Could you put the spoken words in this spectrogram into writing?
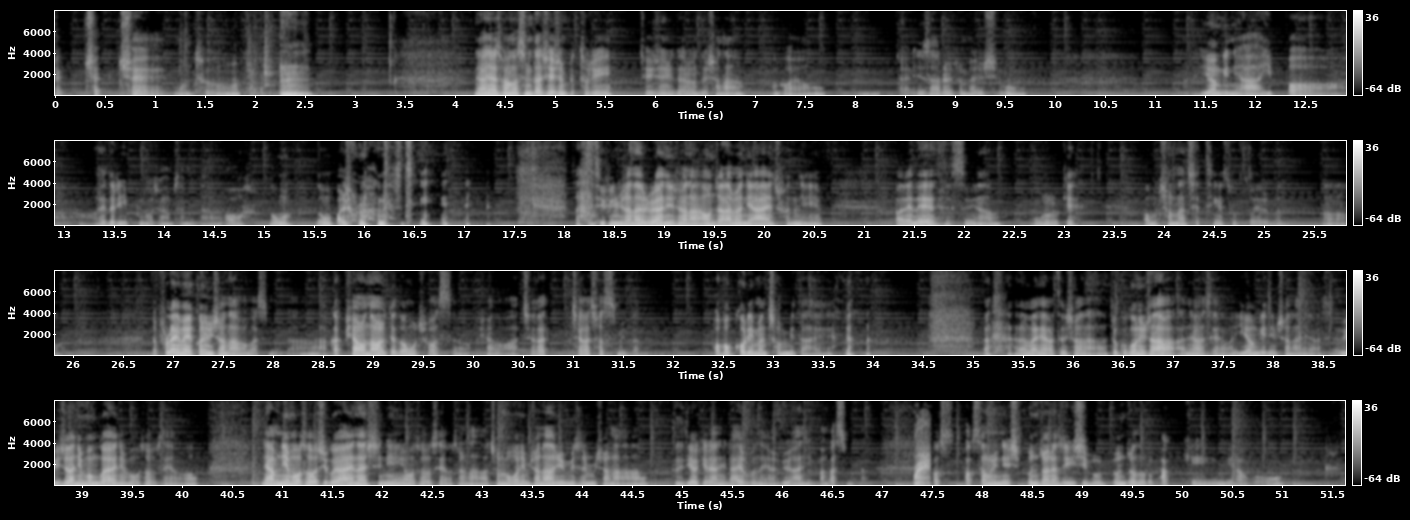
책책책 원투. 네 안녕하세요. 반갑습니다. 제이션 빅토리 제이션입니다 여러분들 셔나. 반가워요. 음, 자 인사를 좀 해주시고. 이영기님 아 이뻐. 어, 애들이 이쁜 거죠. 감사합니다. 어 너무 너무 빨리 올라왔는데 자 디핑 셔나 류한이 셔나. 혼자라면이 아이존님 빨리 내했으면. 오늘 이렇게 엄청난 채팅의 속도 여러분. 어. 자, 플레이메이커님 셔나 반갑습니다. 아까 피아노 나올 때 너무 좋았어요. 피아노 아 제가 제가 쳤습니다. 버벅거리면 접니다. 예. 나가니 아무튼 셔나 두꾸꾸님 셔나 안녕하세요. 이영기님 셔나 안녕하세요. 위저님 뭔가요님 어서 오세요. 냠님 어서 오시고요. 에나씨님 어서 오세요. 셔나 천무구님 셔나 유미슬님 셔나 드디어 기란이 라이브네요. 류하님 반갑습니다. 박, 박성민님 10분 전에서 21분 전으로 바뀜이라고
